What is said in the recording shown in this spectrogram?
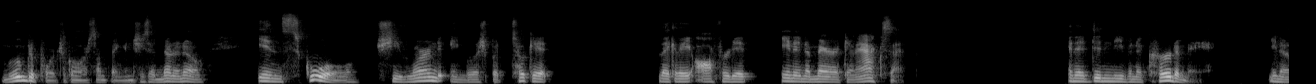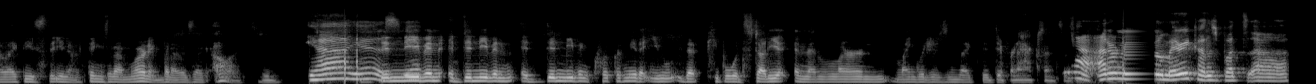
moved to Portugal or something. And she said, no, no, no. In school, she learned English, but took it like they offered it in an American accent. And it didn't even occur to me, you know, like these, you know, things that I'm learning. But I was like, oh, yeah, yes. Didn't yeah. even it didn't even it didn't even click with me that you that people would study it and then learn languages and like the different accents. Yeah, well. I don't know Americans, but uh,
